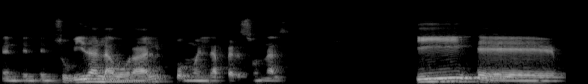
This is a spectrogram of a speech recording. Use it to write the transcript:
en, su vida laboral como en la personal. Y eh,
